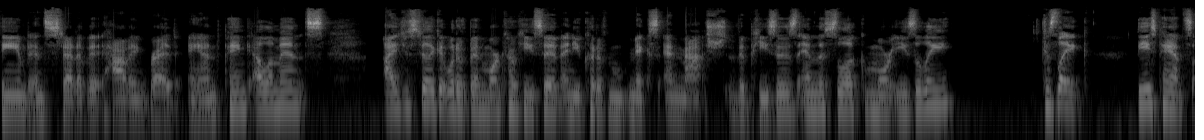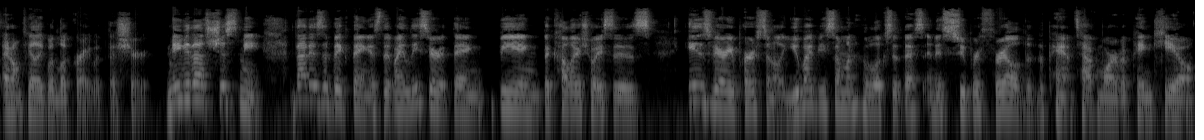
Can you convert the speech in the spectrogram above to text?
themed instead of it having red and pink elements. I just feel like it would have been more cohesive and you could have mixed and matched the pieces in this look more easily. Because, like, these pants I don't feel like would look right with this shirt. Maybe that's just me. That is a big thing, is that my least favorite thing being the color choices is very personal. You might be someone who looks at this and is super thrilled that the pants have more of a pink hue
